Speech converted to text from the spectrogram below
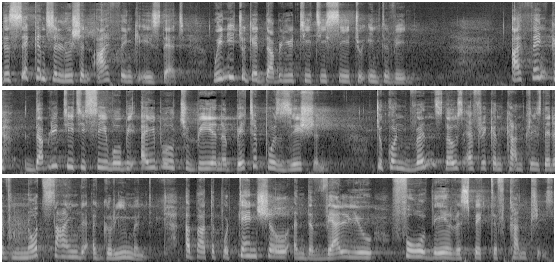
the second solution, I think, is that we need to get WTTC to intervene. I think WTTC will be able to be in a better position to convince those African countries that have not signed the agreement about the potential and the value for their respective countries.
